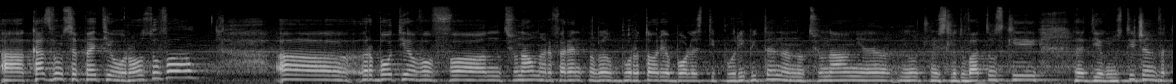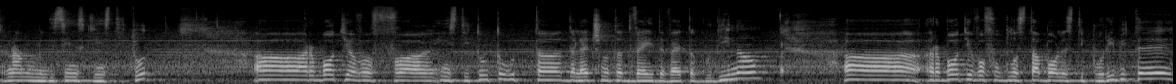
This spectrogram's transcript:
А, казвам се Петя Орозова. А, работя в а, Национална референтна лаборатория болести по рибите на Националния научно-изследователски е, диагностичен ветеринарно-медицински институт. А, работя в а, института от а, далечната 2009 година. А, работя в областта болести по рибите.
